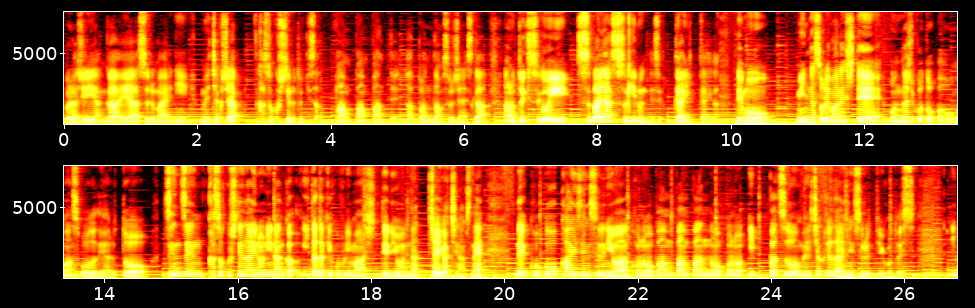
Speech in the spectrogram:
ブラジリアンがエアーする前にめちゃくちゃ加速してる時さパンパンパンってアップアンドダウンするじゃないですか。あの時すごい素早すぎるんですよ。外1回が。でもみんなそれ真似して同じことをパフォーマンスボードでやると全然加速してないのになんか板だけこう振り回してるようになっちゃいがちなんですね。でここを改善するにはこのパンパンパンのこの一発をめちゃくちゃ大事にするっていうことです。一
